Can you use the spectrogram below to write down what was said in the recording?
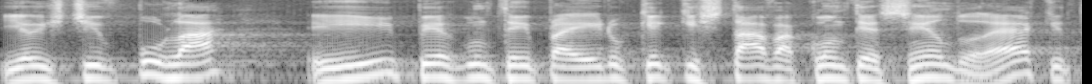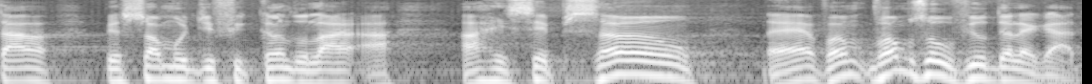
e eu estive por lá e perguntei para ele o que que estava acontecendo, né? Que estava o pessoal modificando lá a, a recepção, né? Vamos, vamos ouvir o delegado.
